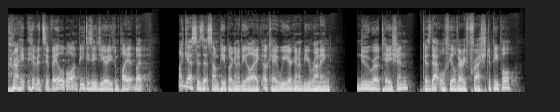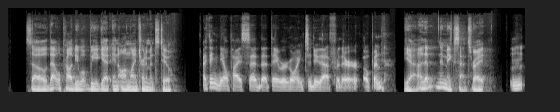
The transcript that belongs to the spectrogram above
right? If it's available Mhm. on PTCGO, you can play it. But my guess is that some people are going to be like, okay, we are going to be running new rotation because that will feel very fresh to people. So that will probably be what we get in online tournaments too. I think Neil Pie said that they were going to do that for their open. Yeah, that, that makes sense, right? Mhm.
